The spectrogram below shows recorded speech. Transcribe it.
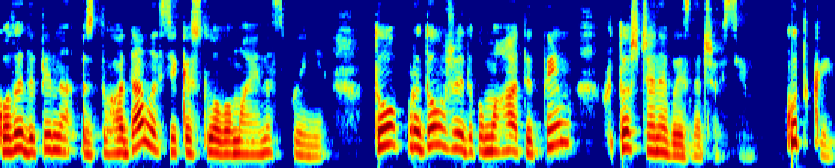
Коли дитина здогадалась, яке слово має на спині, то продовжує допомагати тим, хто ще не визначився. Кутки.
